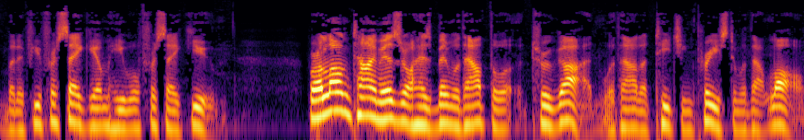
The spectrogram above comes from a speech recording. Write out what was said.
But if you forsake him, he will forsake you. For a long time, Israel has been without the true God, without a teaching priest, and without law.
